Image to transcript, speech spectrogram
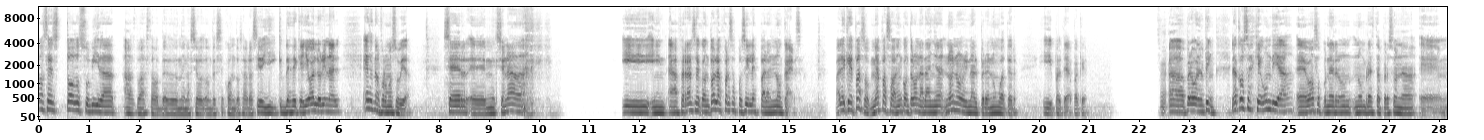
Entonces, toda su vida, hasta desde donde nació, donde se, cuándo se habrá sido, y desde que llegó al urinal, eso transformó su vida. Ser eh, miccionada, y, aferrarse con todas las fuerzas posibles para no caerse. ¿Vale? ¿Qué pasó? Me ha pasado de encontrar una araña, no en un urinal, pero en un water. Y paltea, ¿para qué? Ah, pero bueno, en fin. La cosa es que un día, eh, vamos a poner un nombre a esta persona. Eh,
